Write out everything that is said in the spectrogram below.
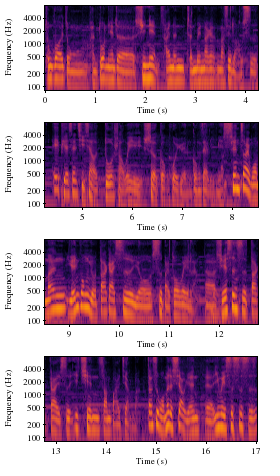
通过一种很多年的训练才能成为那个那些老师。APSN 旗下有多少位社工或员工在里面？现在我们员工有大概是有四百多位了，啊、学生是大概是一千三百这样吧。但是我们的校园，呃，因为是四十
